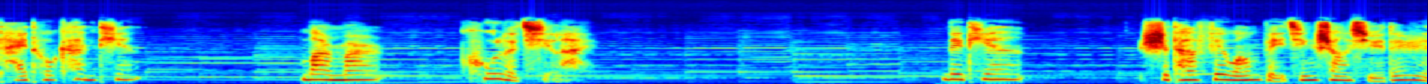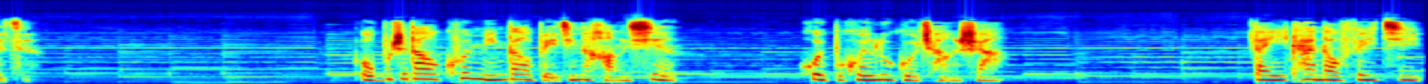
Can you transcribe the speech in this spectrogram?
抬头看天，慢慢哭了起来。那天是他飞往北京上学的日子。我不知道昆明到北京的航线会不会路过长沙，但一看到飞机，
